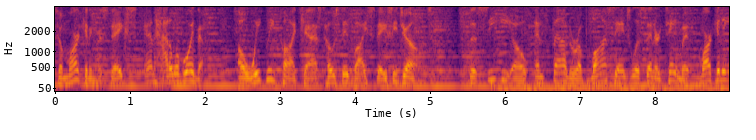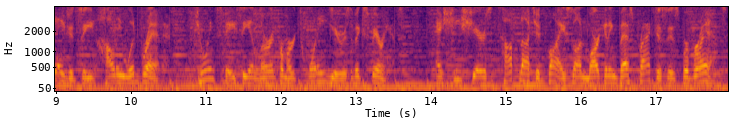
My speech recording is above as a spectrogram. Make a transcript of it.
to Marketing Mistakes and How to Avoid Them, a weekly podcast hosted by Stacy Jones, the CEO and founder of Los Angeles entertainment marketing agency Hollywood Branded. Join Stacy and learn from her 20 years of experience as she shares top-notch advice on marketing best practices for brands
